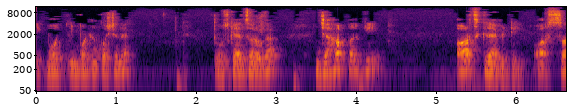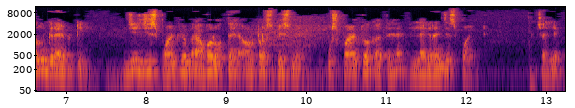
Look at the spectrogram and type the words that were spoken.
एक बहुत इंपॉर्टेंट क्वेश्चन है। तो उसका आंसर होगा, जहाँ पर कि अर्थ ग्रेविटी और सन ग्रेविटी जिस जिस पॉइंट पे बराबर होते हैं आउटर स्पेस में, उस पॉइंट को कहते हैं लेग्रेंजेस पॉइंट चलिए।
